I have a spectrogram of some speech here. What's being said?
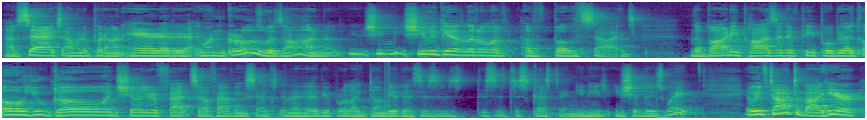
have sex. I'm to put on air. Da, da, da. When Girls was on, she she would get a little of, of both sides the body positive people will be like, "Oh, you go and show your fat self having sex," and then the other people are like, "Don't do this. This is this is disgusting. You need you should lose weight." And we've talked about here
